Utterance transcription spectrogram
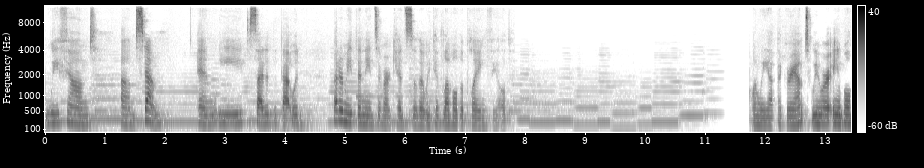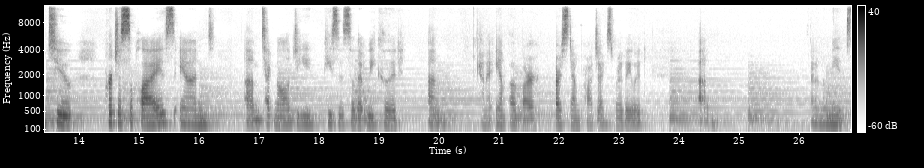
we found um, STEM and we decided that that would better meet the needs of our kids so that we could level the playing field. When we got the grant, we were able to purchase supplies and um, technology pieces so that we could um, kind of amp up our, our STEM projects where they would, um, I don't know, meet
